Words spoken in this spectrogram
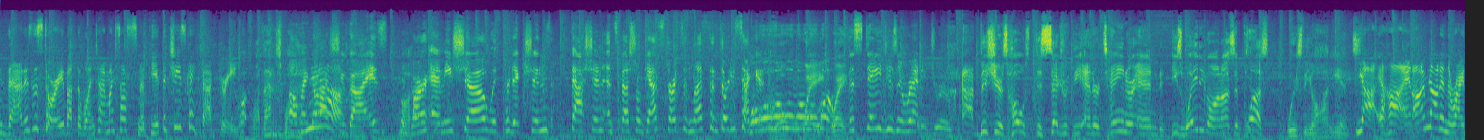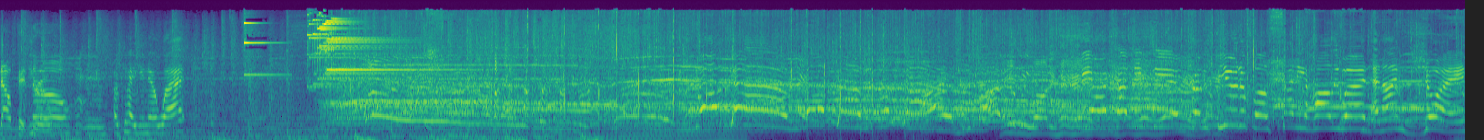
And that is the story about the one time I saw Snooki at the Cheesecake Factory. Well, that is why. Oh my gosh, you guys. What? Our Emmy show with predictions, fashion, and special guests starts in less than 30 seconds. Whoa, whoa, whoa, whoa, whoa, Wait, whoa. wait. The stage isn't ready, Drew. Uh, this year's host is Cedric the Entertainer, and he's waiting on us. And plus, where's the audience? Yeah, uh-huh, and I'm not in the right outfit, Drew. No. Mm-mm. Okay, you know what?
